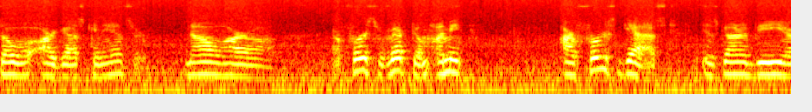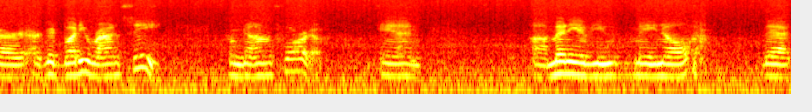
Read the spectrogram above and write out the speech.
so our guests can answer. Now, our uh, our first victim, I mean, our first guest is going to be our, our good buddy Ron C. from down in Florida, and uh, many of you may know that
